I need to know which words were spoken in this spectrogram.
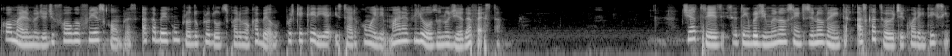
Como era meu dia de folga, fui às compras. Acabei comprando produtos para o meu cabelo, porque queria estar com ele maravilhoso no dia da festa. Dia 13 de setembro de 1990, às 14h45.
